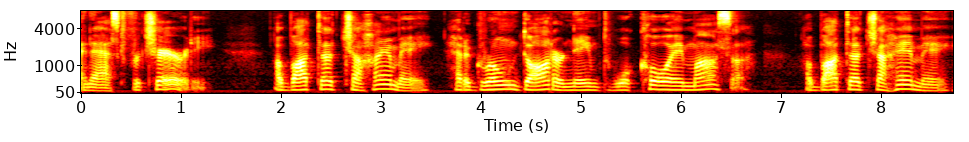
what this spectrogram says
and asked for charity. Abata Chaheme had a grown daughter named Wokoe Masa. Abata Chaheme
